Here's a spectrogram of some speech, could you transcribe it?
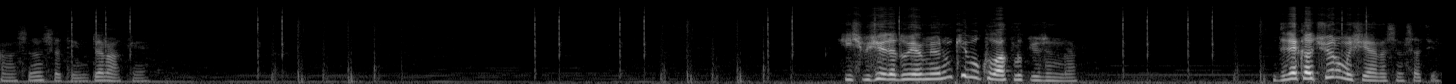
Anasını satayım dön arkaya. Hiçbir şey de duyamıyorum ki bu kulaklık yüzünden. Direkt açıyorum ışığı anasını satayım.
